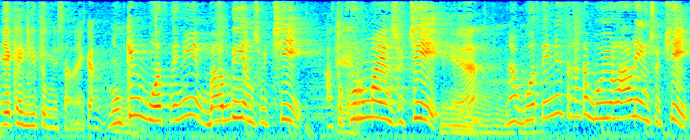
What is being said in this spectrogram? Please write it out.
ya kayak gitu misalnya kan. Mungkin buat ini babi yang suci atau Iya. kurma yang suci ya. Nah, buat ini ternyata boyolali yang suci.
